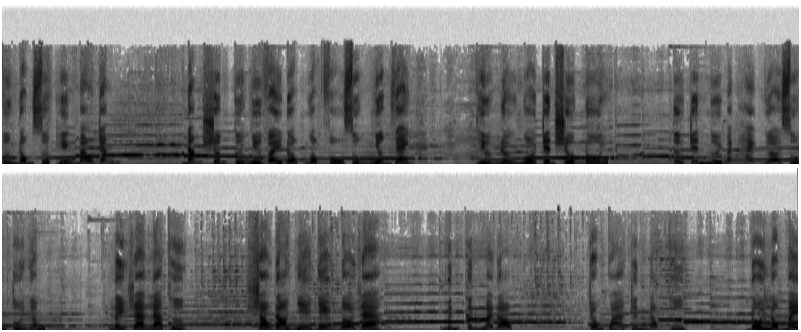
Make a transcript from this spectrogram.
phương đông xuất hiện màu trắng. Nắng sớm cứ như vậy đột ngột phủ xuống nhân gian. Thiếu nữ ngồi trên sườn núi. Từ trên người bạch hạt gỡ xuống túi gấm. Lấy ra lá thư. Sau đó nhẹ nhàng mở ra. Bình tĩnh mà đọc. Trong quá trình đọc thư Đôi lông mày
